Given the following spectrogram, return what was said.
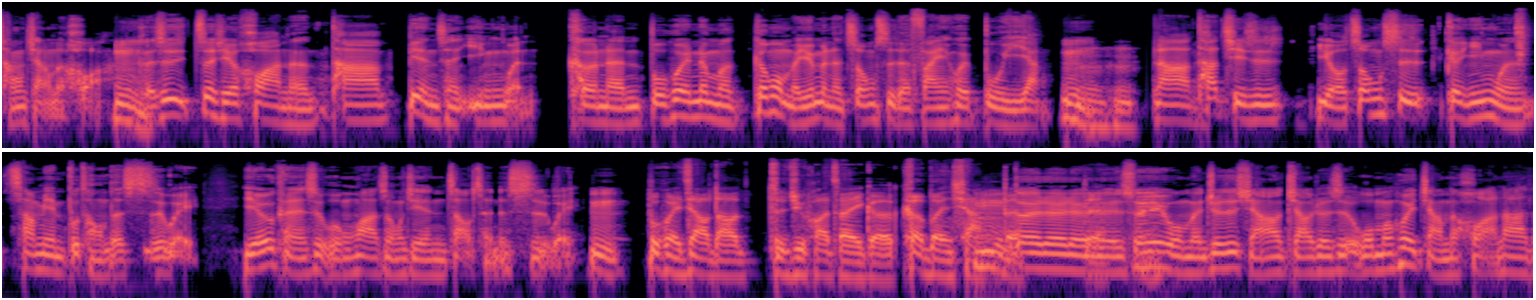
常讲的话，嗯，可是这些话呢，它变成英文。可能不会那么跟我们原本的中式的翻译会不一样，嗯。嗯，那它其实有中式跟英文上面不同的思维，也有可能是文化中间造成的思维，嗯，不会教到这句话在一个课本上的，嗯、对对对对，对。所以我们就是想要教，就是我们会讲的话，那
